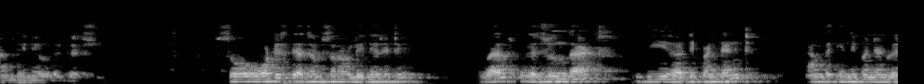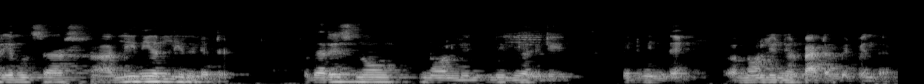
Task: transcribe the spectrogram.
and linear regression. So, what is the assumption of linearity? Well, we assume that the uh, dependent and the independent variables are uh, linearly related. So, there is no non-linearity between them or non-linear pattern between them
